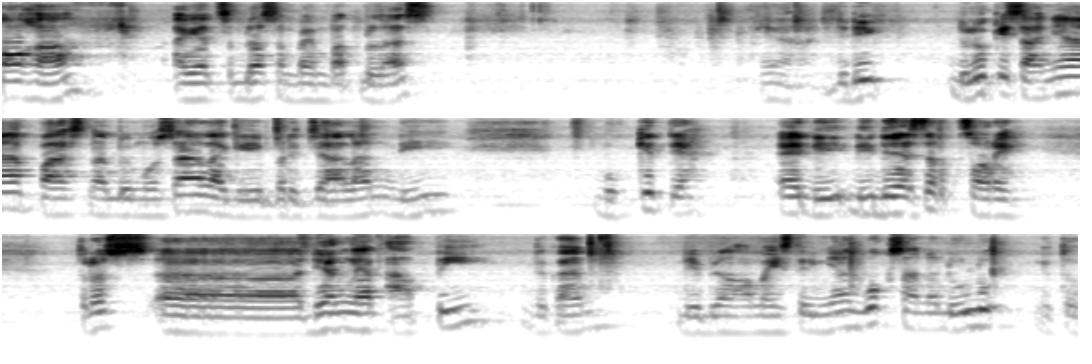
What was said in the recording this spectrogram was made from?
Toha, ayat 11 sampai 14. Ya, jadi dulu kisahnya pas Nabi Musa lagi berjalan di bukit ya. Eh di di desert, sorry. Terus eh, dia ngeliat api gitu kan. Dia bilang sama istrinya, "Gue ke sana dulu." gitu.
